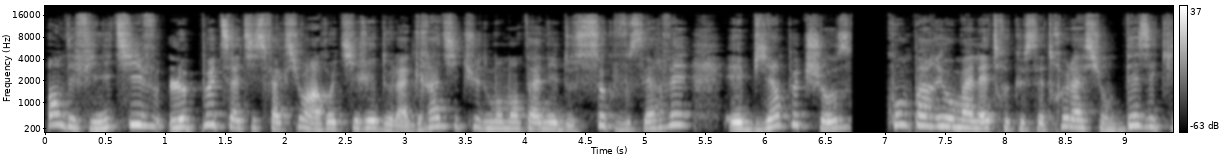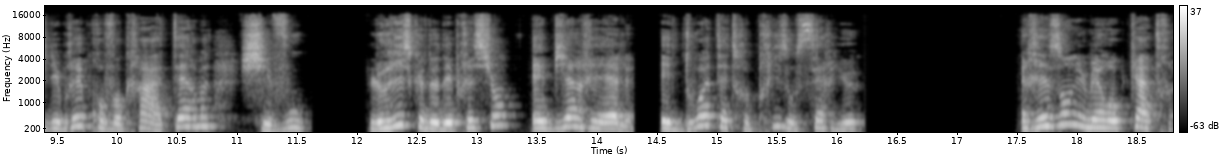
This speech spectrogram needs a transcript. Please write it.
En définitive, le peu de satisfaction à retirer de la gratitude momentanée de ceux que vous servez est bien peu de choses comparé au mal-être que cette relation déséquilibrée provoquera à terme chez vous. Le risque de dépression est bien réel et doit être pris au sérieux. Raison numéro 4.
